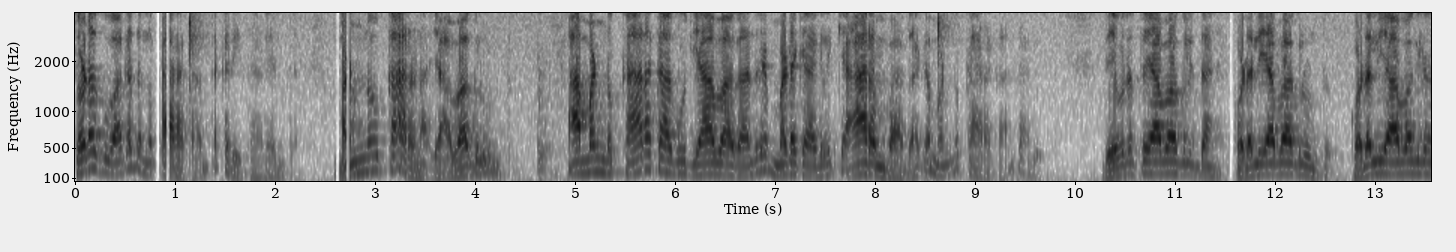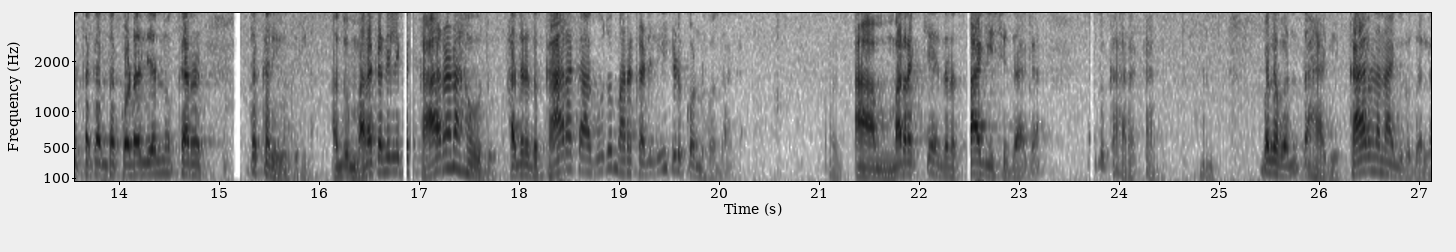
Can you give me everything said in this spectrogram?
ತೊಡಗುವಾಗ ಅದನ್ನು ಕಾರಕ ಅಂತ ಕರೀತಾರೆ ಅಂತ. ಮಣ್ಣು ಕಾರಣ ಯಾವಾಗಲೂ ಉಂಟು. ಆ ಮಣ್ಣು ಕಾರಕ ಆಗುವುದು ಯಾವಾಗ ಅಂದರೆ ಮಡಕೆ ಆಗಲಿಕ್ಕೆ ಆರಂಭ ಆದಾಗ ಮಣ್ಣು ಕಾರಕ ಅಂತ ಆಗುತ್ತೆ. ದೇವದತ್ತ ಯಾವಾಗಲೂ ಇದ್ದಾನೆ, ಕೊಡಲಿ ಯಾವಾಗಲೂ ಉಂಟು. ಕೊಡಲಿ ಯಾವಾಗಲೂ ಇರತಕ್ಕಂಥ ಕೊಡಲಿಯನ್ನು ಕರ ಅಂತ ಕರೆಯುವುದಿಲ್ಲ. ಅದು ಮರ ಕಡಿಲಿಕ್ಕೆ ಕಾರಣ ಹೌದು, ಆದರೆ ಅದು ಕಾರಕ ಆಗುವುದು ಮರ ಕಡಿಲಿ ಹಿಡ್ಕೊಂಡು ಹೋದಾಗ. ಆ ಮರಕ್ಕೆ ಅದರ ತಾಗಿಸಿದಾಗ ಅದು ಕಾರಕ ಆಗುತ್ತೆ. ಭಗವಂತ ಹಾಗೆ ಕಾರಣನಾಗಿರುವುದಲ್ಲ,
